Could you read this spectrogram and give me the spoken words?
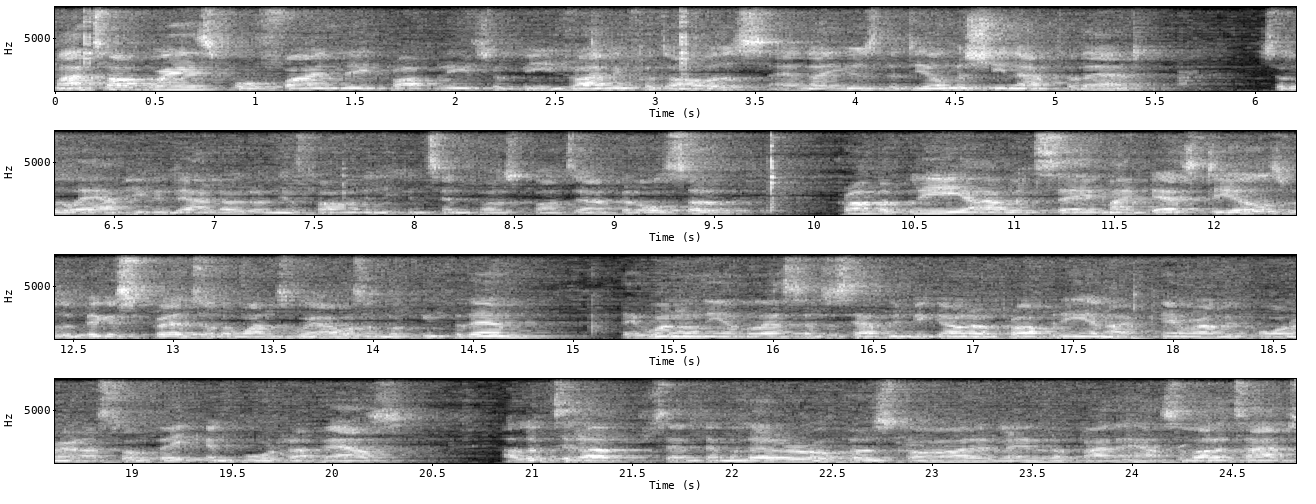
my top ways for finding properties would be driving for dollars, and I use the Deal Machine app for that. It's a little app you can download on your phone and you can send postcards out, but also probably I would say my best deals with the biggest spreads are the ones where I wasn't looking for them. They weren't on the MLS. I just happened to be going to a property and I came around the corner and I saw vacant boarded up house. I looked it up, sent them a letter or a postcard, and landed up buying the house. A lot of times,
